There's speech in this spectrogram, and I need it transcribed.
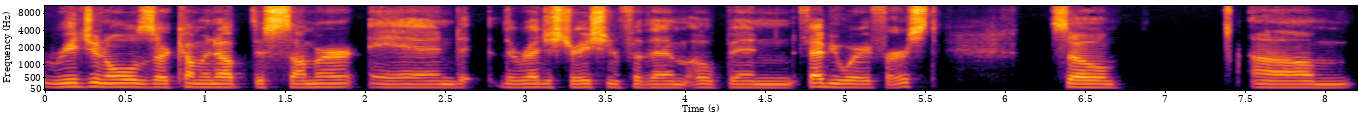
regionals are coming up this summer and the registration for them open February 1st. So um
